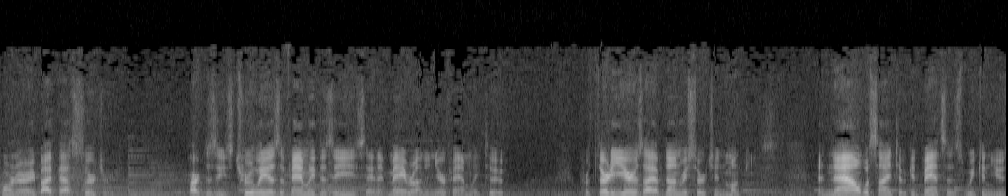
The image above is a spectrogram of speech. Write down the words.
coronary bypass surgery. Heart disease truly is a family disease, and it may run in your family too. For 30 years, I have done research in monkeys. And now, with scientific advances, we can use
